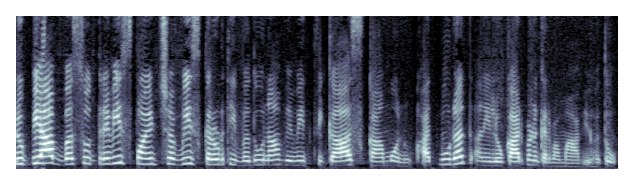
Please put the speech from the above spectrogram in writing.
રૂપિયા બસો ત્રેવીસ પોઈન્ટ છવ્વીસ કરોડથી વધુના વિવિધ વિકાસ કામોનું ખાતમુહૂર્ત અને લોકાર્પણ કરવામાં આવ્યું હતું.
